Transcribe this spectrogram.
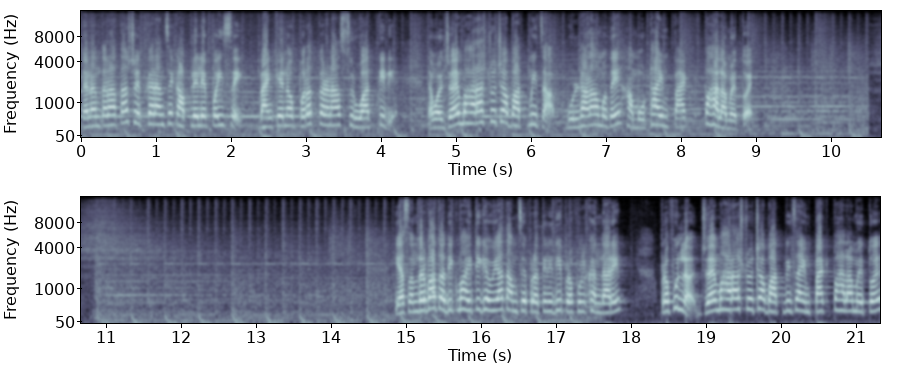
त्यानंतर आता शेतकऱ्यांचे कापलेले पैसे बँकेनं परत करण्यास सुरुवात केली आहे त्यामुळे जय महाराष्ट्रच्या बातमीचा बुलढाणामध्ये हा मोठा इम्पॅक्ट पाहायला मिळतोय. या संदर्भात अधिक माहिती घेऊयात आमचे प्रतिनिधी प्रफुल्ल खंदारे. प्रफुल्ल जय महाराष्ट्रच्या बातमीचा इम्पॅक्ट पाहायला मिळतोय.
